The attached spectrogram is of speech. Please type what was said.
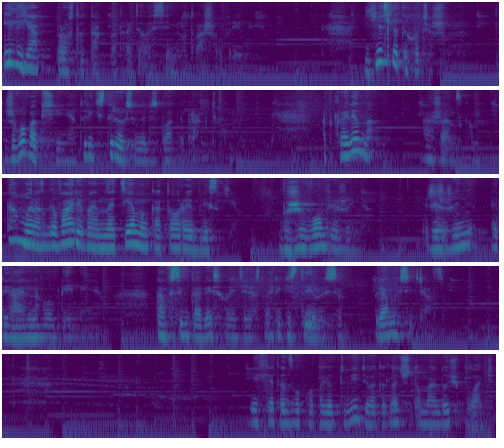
или я просто так потратила 7 минут вашего времени. Если ты хочешь живого общения, то регистрируйся на бесплатную практику. Откровенно о женском. Там мы разговариваем на темы, которые близки, в живом режиме, режиме реального времени. Там всегда весело и интересно. Регистрируйся прямо сейчас. Если этот звук попадет в видео, это значит, что моя дочь плачет.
